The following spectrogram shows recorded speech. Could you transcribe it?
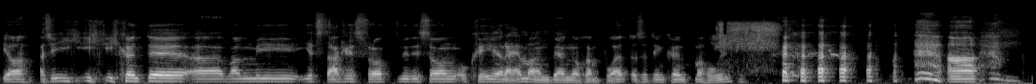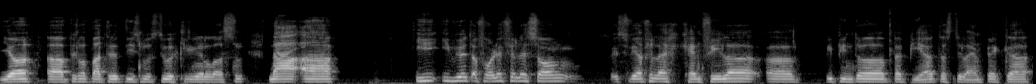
ja, also ich, ich, ich könnte, äh, wenn mich jetzt Douglas fragt, würde ich sagen, okay, Reimann wäre noch an Bord, also den könnte man holen. äh, ja, äh, ein bisschen Patriotismus durchklingen lassen. Na, äh, ich, ich würde auf alle Fälle sagen, es wäre vielleicht kein Fehler, äh, ich bin da bei Pierre, dass die Linebacker,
